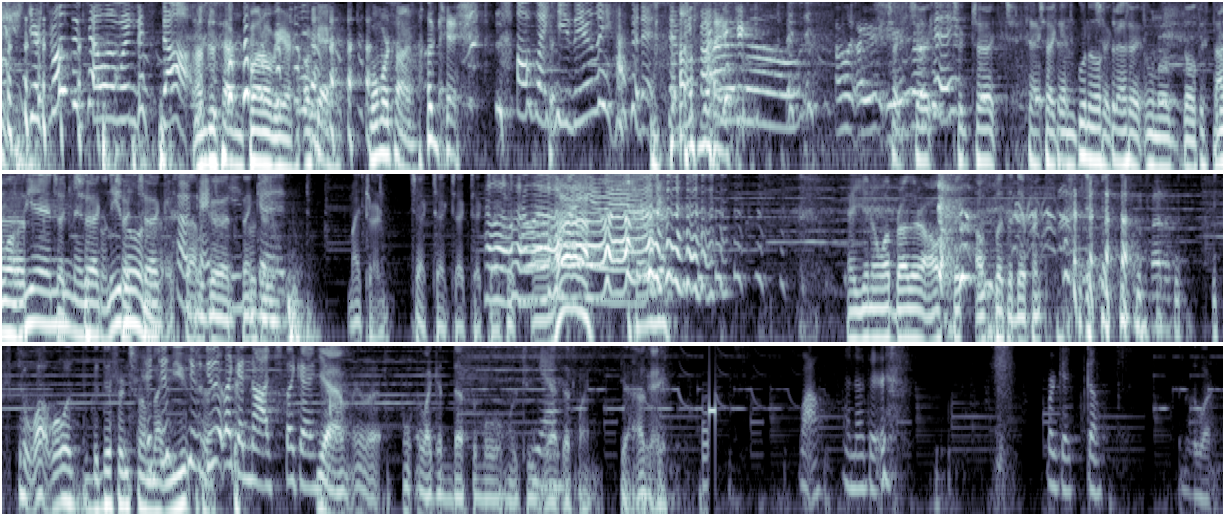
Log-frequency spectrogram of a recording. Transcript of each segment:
yeah. You're supposed to tell him when to stop. I'm just having fun over here. Okay, one more time. Okay. I was like, he literally has it at 75 like- degrees. No. I'm like, are your ears Check, check, okay? check, check, Check, checking. check. Uno, dos, tres. check. Uno, dos, Estamos tres. bien, Check, el check, sonido, check, no, check. está I'm good. he's Thank you. good. My turn. Check, check, check, check, Hello, check, check. hello. How are you? Hey, you know what, brother? I'll split. I'll split the difference. So what? What was the difference from It like just mute do, to? do it like a notch, like a Yeah, uh, like a decibel or two. Yeah, Yeah. that's fine. Yeah, that's Okay. good. wow, another. We're good. Go. Another one.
